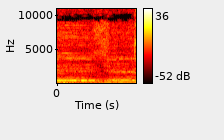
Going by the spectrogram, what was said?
decision.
